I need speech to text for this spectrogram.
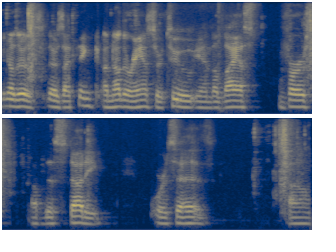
You know, there's there's I think another answer too in the last verse of this study where it says, um,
